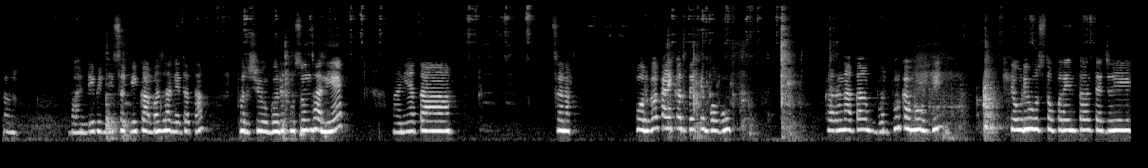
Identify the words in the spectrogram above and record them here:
चला. भांडी बिंडी सगळी कामं झालीत आता. फरशी वगैरे पुसून झालीये. आणि आता चला. पोरग काय करते ते बघू. कारण आता भरपूर कामं होती. तेवढी होस तोपर्यंत त्याची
